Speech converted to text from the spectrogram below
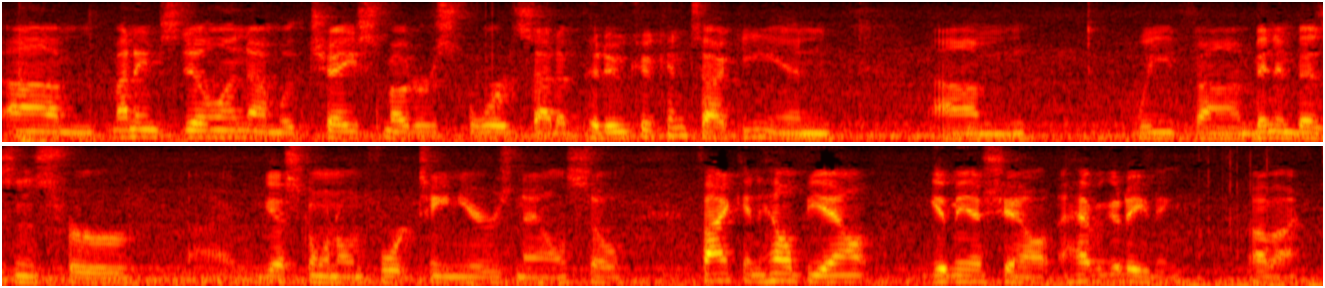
Um, my name's Dylan. I'm with Chase Motorsports out of Paducah, Kentucky, and um, we've uh, been in business for, I guess, going on 14 years now. So if I can help you out, give me a shout. Have a good evening. Bye bye.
